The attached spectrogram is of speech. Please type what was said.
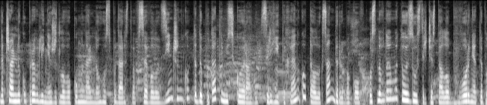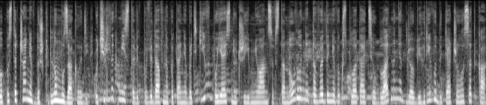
начальник управління житлово-комунального господарства Всеволод Зінченко та депутати міської ради Сергій Тихенко та Олександр Рибаков. Основною метою зустрічі стало обговорення теплопостачання в дошкільному закладі. Очільник міста відповідав на питання батьків, пояснюючи їм нюанси встановлення та введення в експлуатацію обладнання для обігріву дитячого садка.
